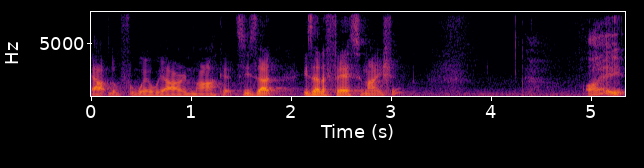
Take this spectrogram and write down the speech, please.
outlook for where we are in markets. Is that, is that a fair summation? I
